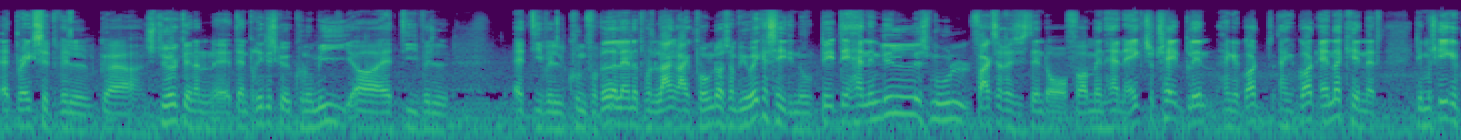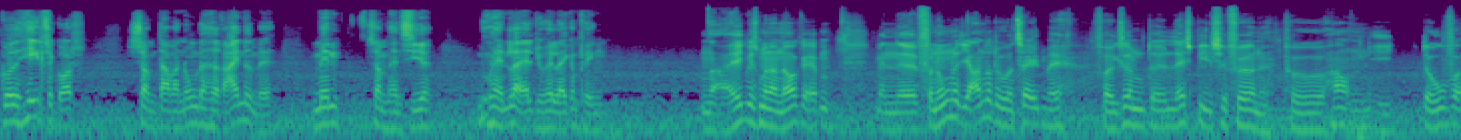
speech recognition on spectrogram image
at Brexit vil gøre styrke den, øh, den britiske økonomi, og at de vil at de vil kunne forbedre landet på en lang række punkter, som vi jo ikke har set endnu. Det, det er han en lille smule faktorresistent overfor, men han er ikke totalt blind. Han kan, godt, han kan godt anerkende, at det måske ikke er gået helt så godt, som der var nogen, der havde regnet med. Men, som han siger, nu handler alt jo heller ikke om penge. Nej, ikke hvis man har nok af dem. Men øh, for nogle af de andre, du har talt med, for eksempel øh, lastbilchaufførerne på havnen i Dover,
